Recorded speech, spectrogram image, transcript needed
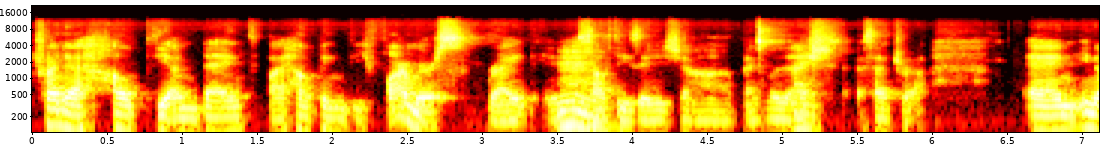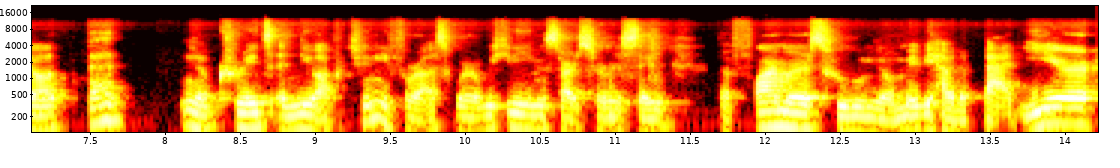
trying to help the unbanked by helping the farmers, right, in mm. Southeast Asia, Bangladesh, nice. etc. And you know that you know creates a new opportunity for us where we can even start servicing the farmers who you know maybe had a bad year.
